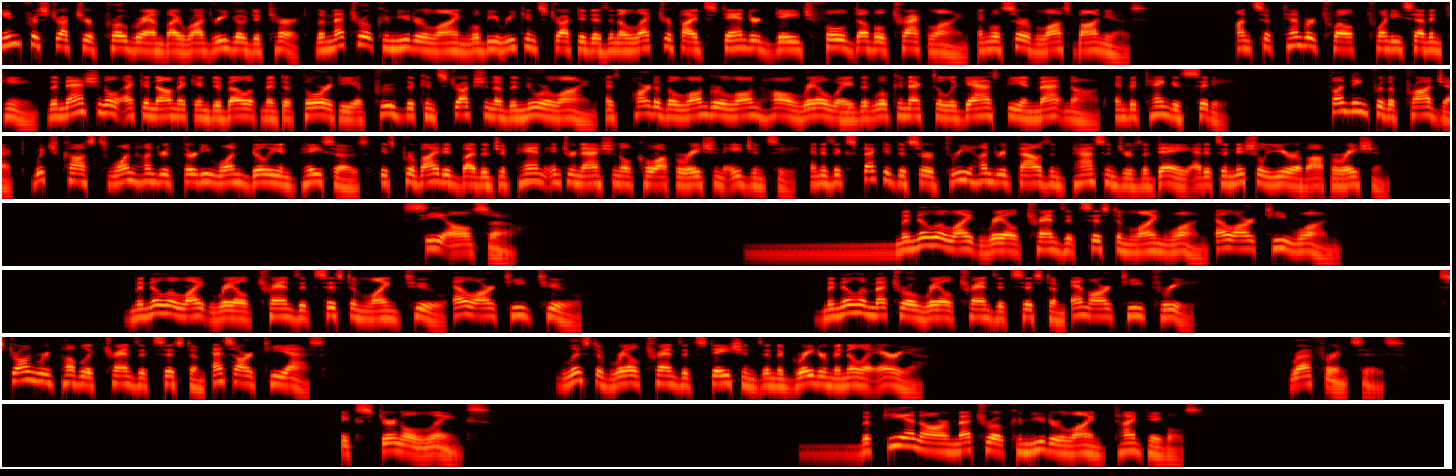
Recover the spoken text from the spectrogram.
Infrastructure program by Rodrigo Duterte, the Metro commuter line will be reconstructed as an electrified standard gauge full double-track line, and will serve Los Baños. On September 12, 2017, the National Economic and Development Authority approved the construction of the newer line, as part of the longer long-haul railway that will connect to Legazpi and Matnog, and Batangas City. Funding for the project, which costs 131 billion pesos, is provided by the Japan International Cooperation Agency, and is expected to serve 300,000 passengers a day at its initial year of operation. See also Manila Light Rail Transit System Line 1 LRT-1 Manila Light Rail Transit System Line 2 LRT-2 Manila Metro Rail Transit System MRT-3 Strong Republic Transit System SRTS List of rail transit stations in the Greater Manila area. References. External links the PNR Metro commuter line, timetables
